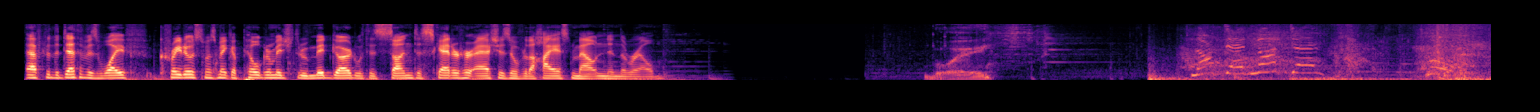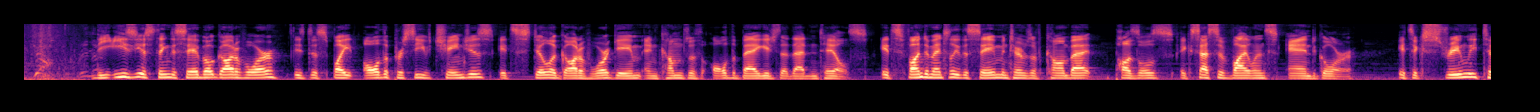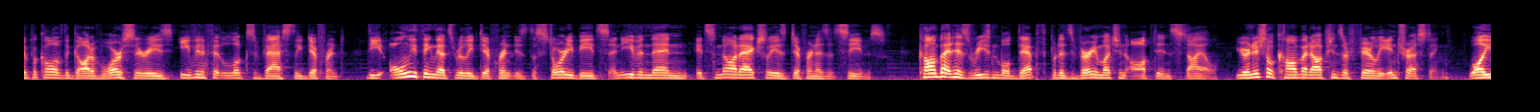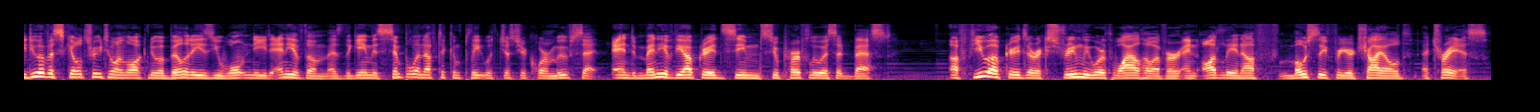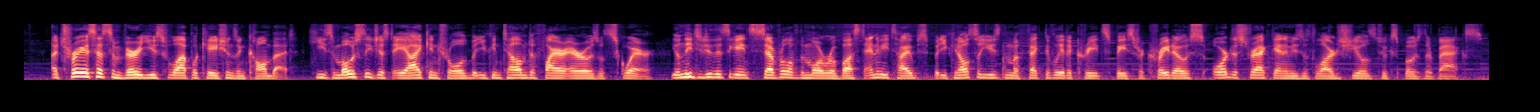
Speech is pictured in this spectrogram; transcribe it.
After the death of his wife, Kratos must make a pilgrimage through Midgard with his son to scatter her ashes over the highest mountain in the realm. Boy. Not dead, not dead. The easiest thing to say about God of War is despite all the perceived changes, it's still a God of War game and comes with all the baggage that that entails. It's fundamentally the same in terms of combat, puzzles, excessive violence, and gore. It's extremely typical of the God of War series, even if it looks vastly different. The only thing that's really different is the story beats, and even then, it's not actually as different as it seems. Combat has reasonable depth, but it's very much an opt-in style. Your initial combat options are fairly interesting. While you do have a skill tree to unlock new abilities, you won't need any of them, as the game is simple enough to complete with just your core moveset, and many of the upgrades seem superfluous at best. A few upgrades are extremely worthwhile, however, and oddly enough, mostly for your child, Atreus. Atreus has some very useful applications in combat. He's mostly just AI controlled, but you can tell him to fire arrows with square. You'll need to do this against several of the more robust enemy types, but you can also use them effectively to create space for Kratos, or distract enemies with large shields to expose their backs.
